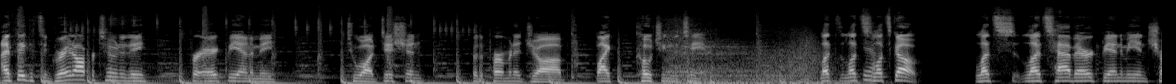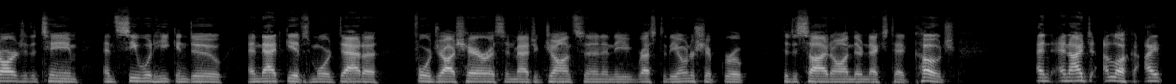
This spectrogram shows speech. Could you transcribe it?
I think it's a great opportunity for Eric Bieniemy to audition for the permanent job by coaching the team. Let's let's yeah. let's go. Let's let's have Eric Bieniemy in charge of the team and see what he can do, and that gives more data for Josh Harris and Magic Johnson and the rest of the ownership group to decide on their next head coach. And and I look, I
